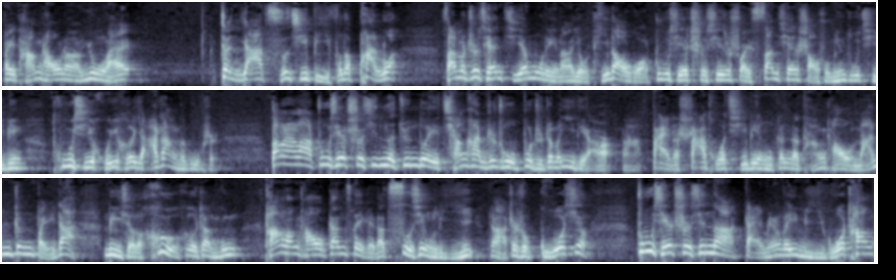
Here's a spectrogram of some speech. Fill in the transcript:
被唐朝呢用来镇压此起彼伏的叛乱。咱们之前节目里呢有提到过朱邪赤心率三千少数民族骑兵突袭回纥牙帐的故事。当然了，朱邪赤心的军队强悍之处不止这么一点儿啊！带着沙陀骑兵跟着唐朝南征北战，立下了赫赫战功。唐王朝干脆给他赐姓李啊，这是国姓。朱邪赤心呢改名为李国昌，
